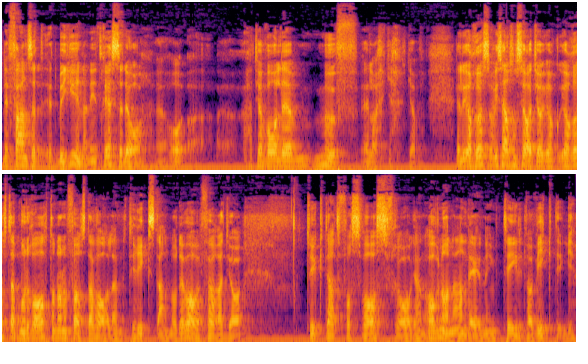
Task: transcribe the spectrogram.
det fanns ett, ett begynnande intresse då. Eh, och att jag valde MUF, eller, jag, eller jag röstade, vi säger som så att jag, jag, jag röstade på Moderaterna de första valen till riksdagen och det var väl för att jag tyckte att försvarsfrågan av någon anledning tidigt var viktig.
